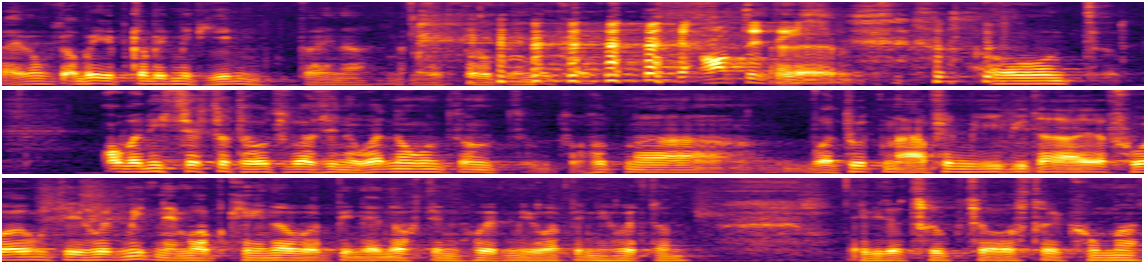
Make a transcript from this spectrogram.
Reibungs aber ich habe, glaube ich, mit jedem Trainer meine Probleme gehabt. Oute dich. Äh, und, aber nichtsdestotrotz war es in Ordnung und, und, hat man, war dort auch für mich wieder eine Erfahrung, die ich halt mitnehmen habe können. Aber bin ich nach dem halben Jahr bin ich halt dann eh wieder zurück zur Austria gekommen.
